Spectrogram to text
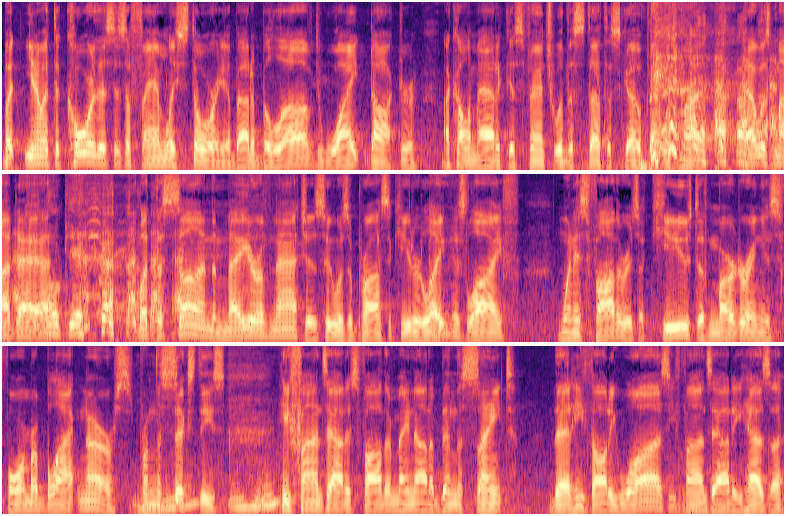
But you know, at the core, this is a family story about a beloved white doctor. I call him Atticus Finch with a stethoscope. That was my that was my dad. Okay. but the son, the mayor of Natchez, who was a prosecutor late in his life, when his father is accused of murdering his former black nurse from the mm-hmm. 60s, mm-hmm. he finds out his father may not have been the saint that he thought he was. He finds out he has a,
